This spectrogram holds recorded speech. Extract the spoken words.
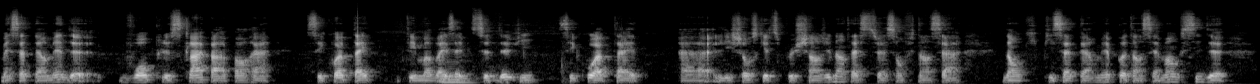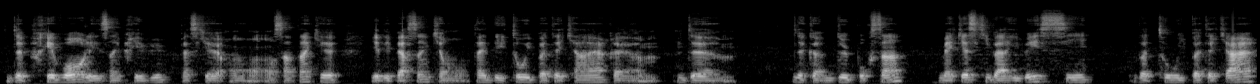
mais ben, ça te permet de voir plus clair par rapport à c'est quoi peut-être tes mauvaises mmh. habitudes de vie, c'est quoi peut-être euh, les choses que tu peux changer dans ta situation financière. Donc, puis ça te permet potentiellement aussi de, de prévoir les imprévus parce que on, on s'entend qu'il y a des personnes qui ont peut-être des taux hypothécaires euh, de, de comme 2%, mais qu'est-ce qui va arriver si votre taux hypothécaire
